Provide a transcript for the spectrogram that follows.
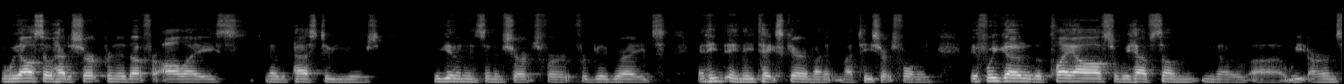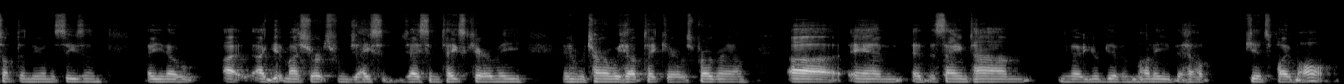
And we also had a shirt printed up for all A's you know, the past two years. We give an incentive shirts for for good grades, and he and he takes care of my my t-shirts for me. If we go to the playoffs or we have some, you know, uh, we earn something during the season, uh, you know, I, I get my shirts from Jason. Jason takes care of me, and in return, we help take care of his program. Uh, and at the same time, you know, you're giving money to help kids play ball.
